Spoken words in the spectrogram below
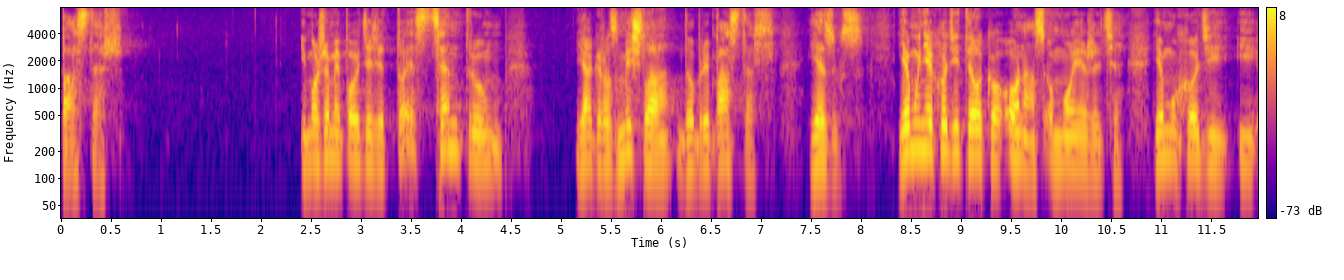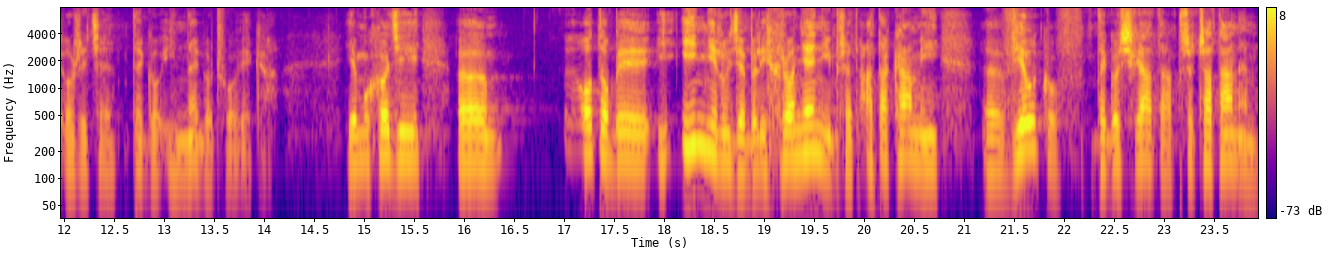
pasterz. I możemy powiedzieć, że to jest centrum, jak rozmyśla dobry pasterz, Jezus. Jemu nie chodzi tylko o nas, o moje życie. Jemu chodzi i o życie tego innego człowieka. Jemu chodzi um, o to, by i inni ludzie byli chronieni przed atakami e, wilków tego świata, przed czatanem.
